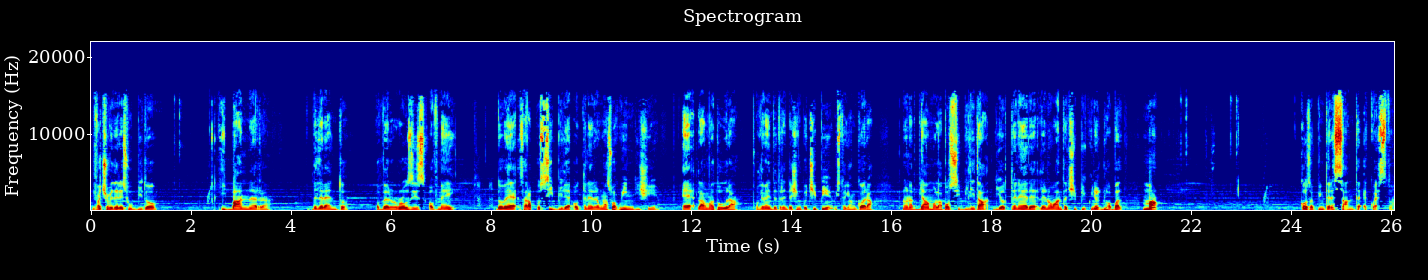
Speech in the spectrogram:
Vi faccio vedere subito i banner dell'evento, ovvero Roses of May, dove sarà possibile ottenere una sua 15 e l'armatura ovviamente 35 CP, visto che ancora non abbiamo la possibilità di ottenere le 90 CP qui nel global, ma cosa più interessante è questo,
